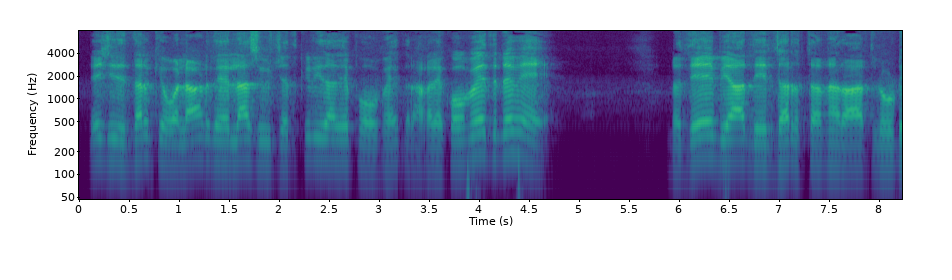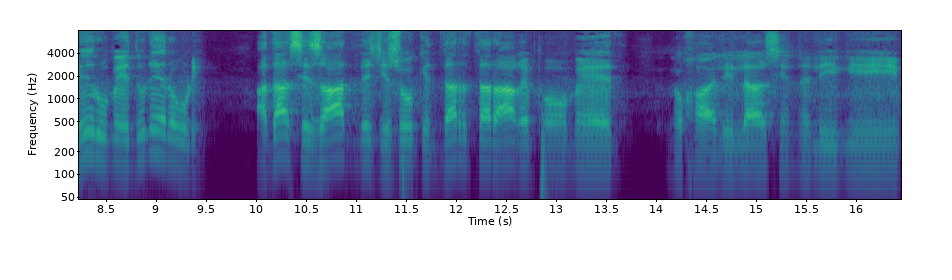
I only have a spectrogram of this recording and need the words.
دې چې در کې ولاړ دی لاس یو چت کړی دا په امید راغله کو امید نه وې نو دې بیا دې در تن رات لو ډېر امیدونه وروړي ادا سي ذات دې چې سو کې در تر هغه په امید نو خالی لاس نه لګي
